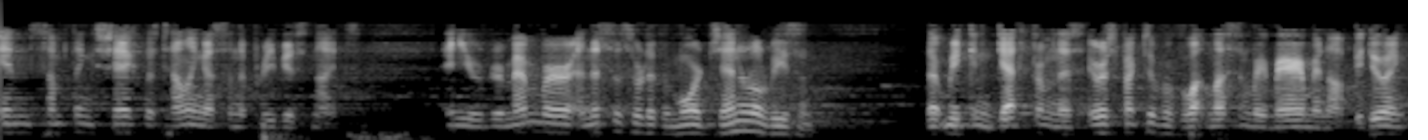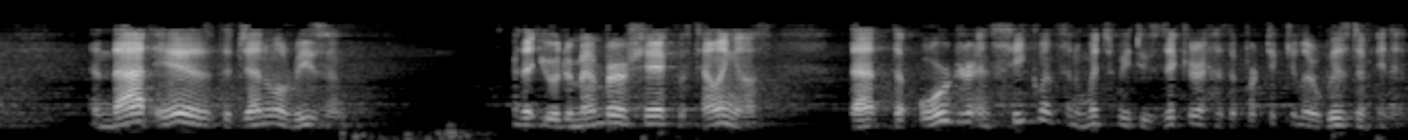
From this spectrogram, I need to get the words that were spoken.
in something Sheikh was telling us in the previous nights. And you remember, and this is sort of a more general reason, that we can get from this, irrespective of what lesson we may or may not be doing. And that is the general reason that you would remember Sheikh was telling us that the order and sequence in which we do zikr has a particular wisdom in it.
